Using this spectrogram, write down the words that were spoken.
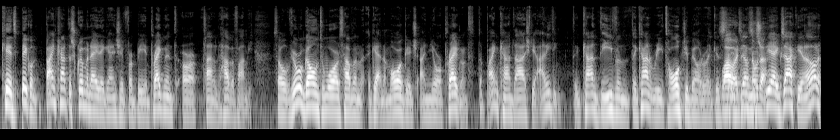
Kids, big one. Bank can't discriminate against you for being pregnant or planning to have a family. So if you're going towards having getting a mortgage and you're pregnant, the bank can't ask you anything. They can't even they can't really talk to you about it. Like Wow, I didn't know that. Yeah, exactly. And a lot of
